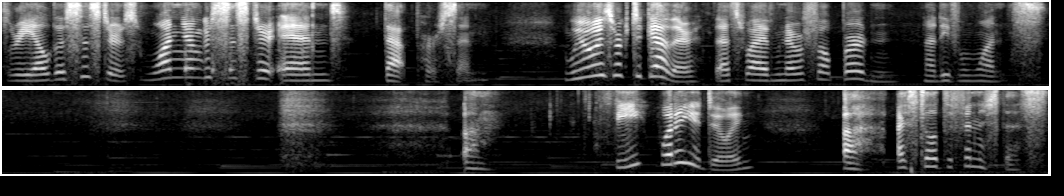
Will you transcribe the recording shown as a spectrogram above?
three elder sisters, one younger sister, and that person. We always work together. That's why I've never felt burdened, not even once. Um, Fee, what are you doing? Ah, I still have to finish this.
